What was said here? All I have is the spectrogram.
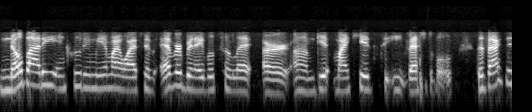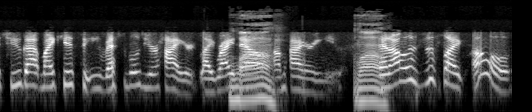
nobody including me and my wife have ever been able to let or um get my kids to eat vegetables. The fact that you got my kids to eat vegetables, you're hired. Like right Wow. now I'm hiring you. wow. And I was just like, oh.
